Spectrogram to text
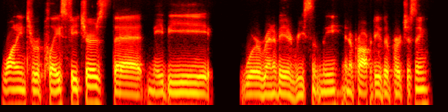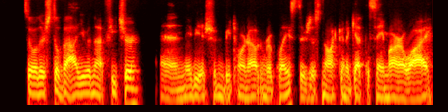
wanting to replace features that maybe were renovated recently in a property they're purchasing. So there's still value in that feature and maybe it shouldn't be torn out and replaced. They're just not going to get the same ROI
